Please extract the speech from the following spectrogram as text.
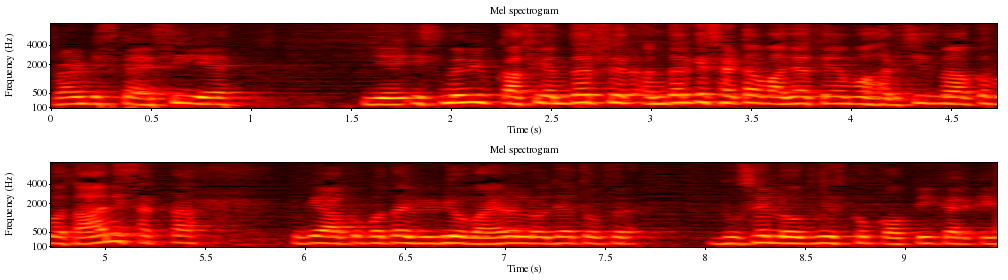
फ्रंट इसका ऐसी ही है। ये इसमें भी काफ़ी अंदर फिर अंदर के सेटअप आ जाते हैं वो हर चीज़ मैं आपको बता नहीं सकता। क्योंकि आपको पता है वीडियो वायरल हो जाए तो फिर दूसरे लोग भी इसको कॉपी करके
